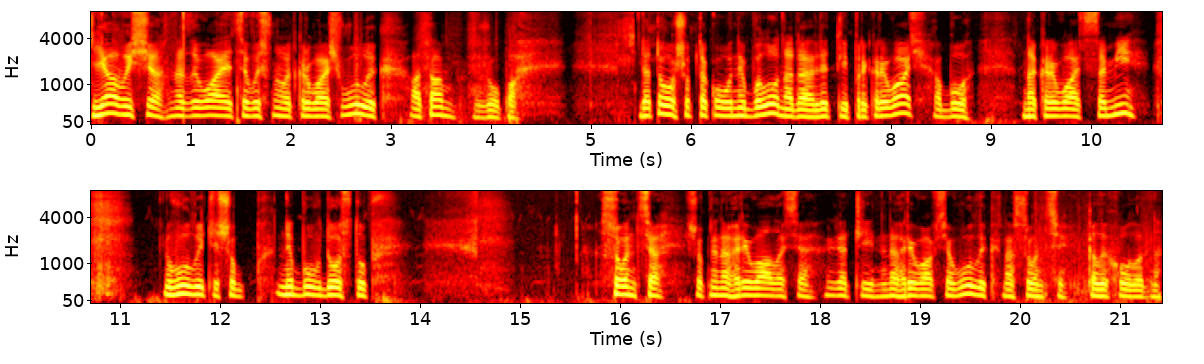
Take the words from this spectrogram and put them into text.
явище називається весною відкриваєш вулик, а там жопа. Для того, щоб такого не було, треба літлі прикривати або накривати самі вулики, щоб не був доступ сонця, щоб не нагрівалося лятлі, не нагрівався вулик на сонці, коли холодно.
